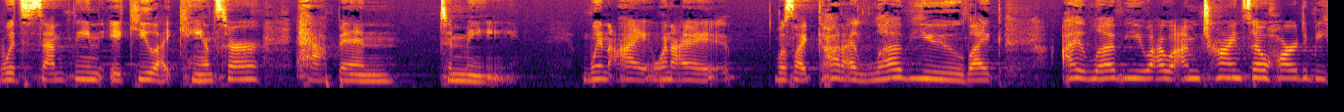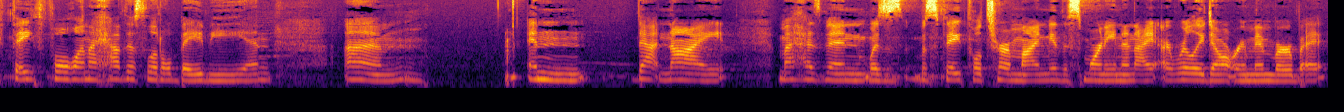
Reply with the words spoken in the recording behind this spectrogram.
would something icky like cancer happen to me? When I, when I, was like, God, I love you. Like, I love you. I, I'm trying so hard to be faithful, and I have this little baby. And, um, and that night, my husband was, was faithful to remind me this morning, and I, I really don't remember, but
